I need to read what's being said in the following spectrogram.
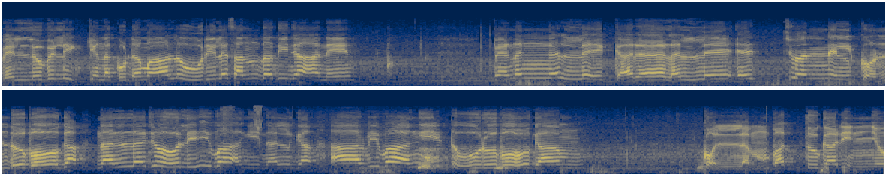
വെല്ലുവിളിക്കണ കുടമാളൂരിലെ സന്തതി ഞാനേ. പെണങ്ങല്ലേ ജോലി വാങ്ങി നൽകാം ആർവി വാങ്ങി ടൂറു പോകാം. കൊല്ലം പത്തു കഴിഞ്ഞു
